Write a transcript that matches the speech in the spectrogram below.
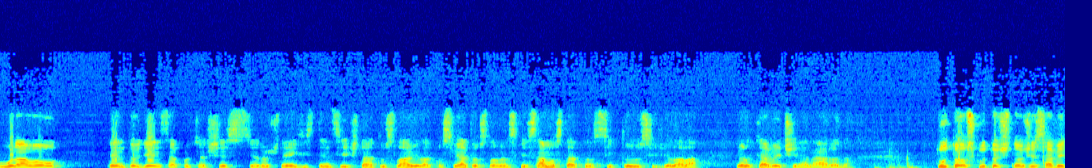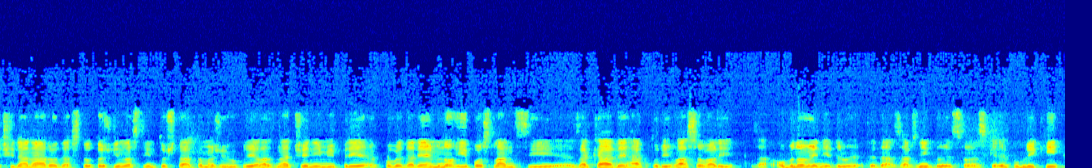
úľavou tento deň sa počas 6-ročnej existencie štátu slávil ako Sviatok slovenskej samostatnosti, ktorú si želala veľká väčšina národa. Túto skutočnosť, že sa väčšina národa stotožnila s týmto štátom a že ho prijala značením, prie, povedali aj mnohí poslanci za KDH, ktorí hlasovali za obnovenie, druhé, teda za vznik druhej Slovenskej republiky.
